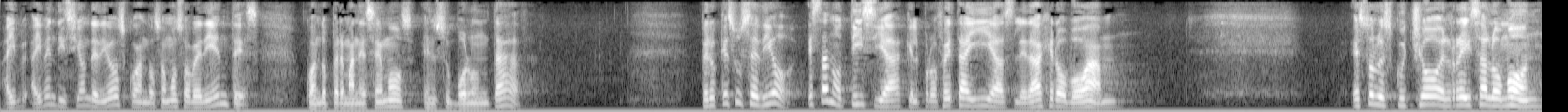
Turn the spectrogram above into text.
hay bendición de Dios cuando somos obedientes cuando permanecemos en su voluntad. Pero ¿qué sucedió? Esta noticia que el profeta Ahías le da a Jeroboam, esto lo escuchó el rey Salomón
